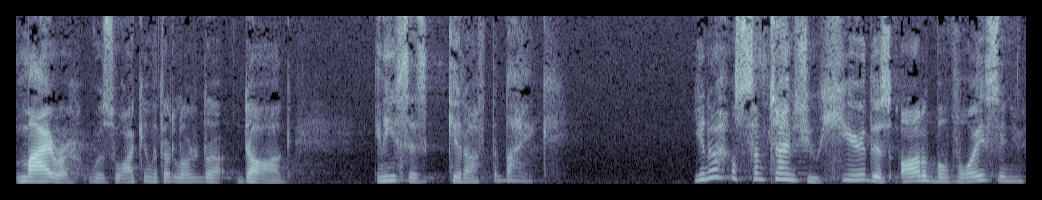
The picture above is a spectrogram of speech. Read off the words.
Myra was walking with her little dog, and he says, Get off the bike. You know how sometimes you hear this audible voice and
